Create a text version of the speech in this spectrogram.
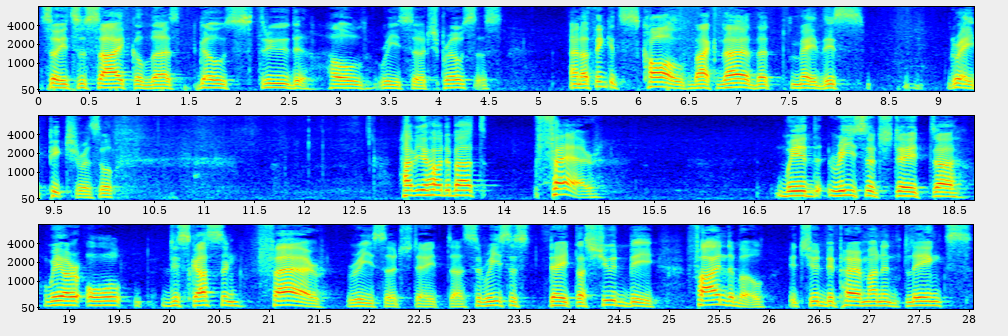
So it's a cycle that goes through the whole research process. And I think it's Carl back there that made this great picture as well. Have you heard about FAIR? With research data, we are all discussing fair research data. So research data should be findable it should be permanent links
